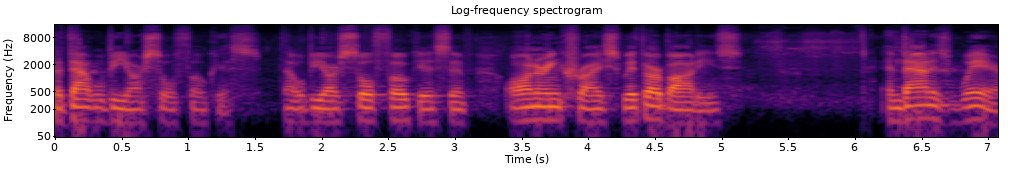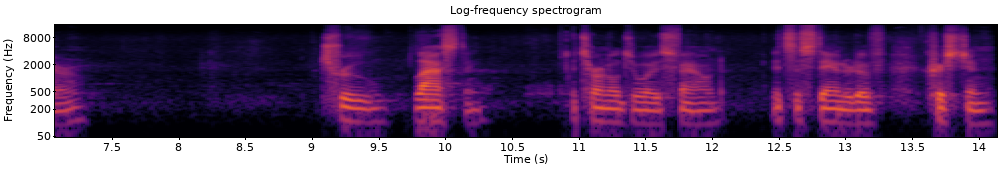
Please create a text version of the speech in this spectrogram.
that that will be our sole focus. That will be our sole focus of honoring Christ with our bodies. And that is where true, lasting, eternal joy is found. It's the standard of Christian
